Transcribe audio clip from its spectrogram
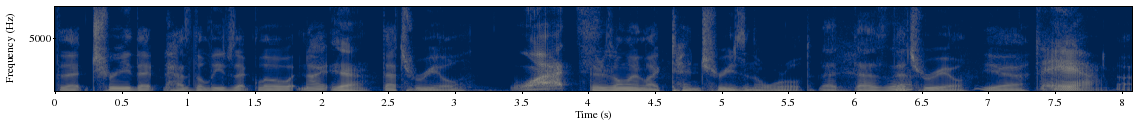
the tree that has the leaves that glow at night. yeah. That's real. What? There's only like ten trees in the world. That does that? That's real. Yeah. damn. Uh,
